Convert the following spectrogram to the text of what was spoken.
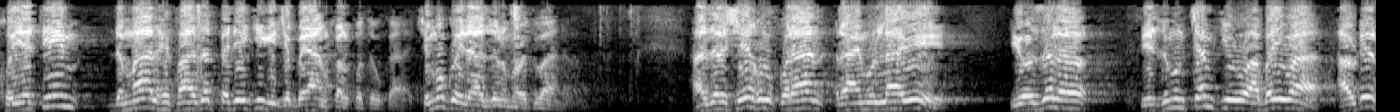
خو یتیم د مال حفاظت په دې کېږي چې بیان خلقو ته وکړه چې موږ کوی دا ظلم او عدوان حضرت شیخ القرآن رحم الله وی یو ځل زمون چم کې و ابي وا او ډېر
